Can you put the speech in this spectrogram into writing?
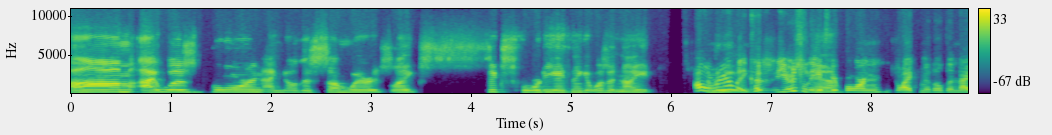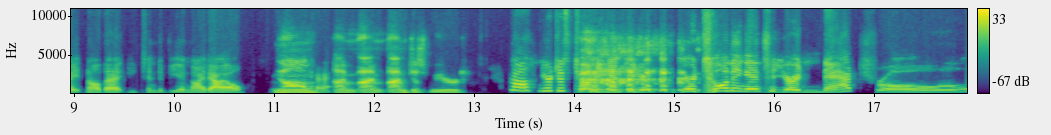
Um, I was born, I know this somewhere. It's like 6:40, I think it was at night. Oh, I mean, really? Because usually, if you're born like middle of the night and all that, you tend to be a night owl. No, Okay. I'm I'm I'm just weird. No, you're just turning into your you're tuning into your natural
